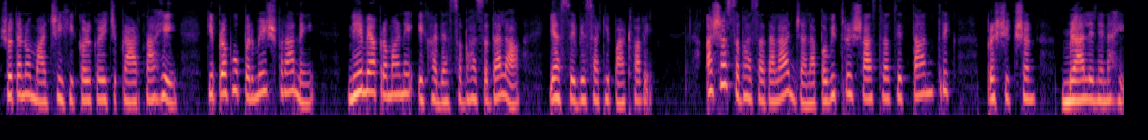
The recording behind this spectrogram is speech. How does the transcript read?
श्रोत्यानो माझी ही कळकळीची प्रार्थना आहे की प्रभू परमेश्वराने नेहम्याप्रमाणे एखाद्या सभासदाला या सेवेसाठी पाठवावे. अशा सभासदाला ज्याला पवित्र शास्त्राचे तांत्रिक प्रशिक्षण मिळालेले नाही.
